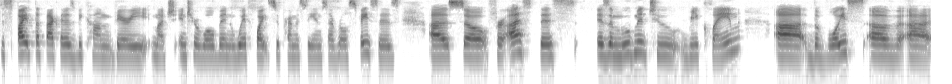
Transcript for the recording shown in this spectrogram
despite the fact that it has become very much interwoven with white supremacy in several spaces. Uh, so for us, this is a movement to reclaim uh, the voice of uh,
